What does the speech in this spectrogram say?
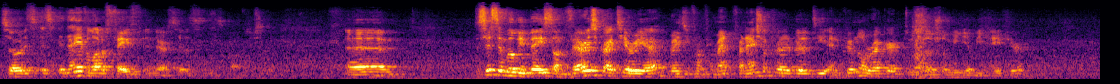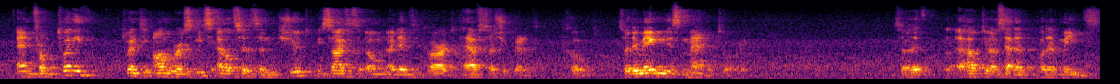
So it's, it's, they have a lot of faith in their citizens, obviously. Um, the system will be based on various criteria ranging from financial credibility and criminal record to social media behavior. And from 2020 onwards, each adult citizen should, besides his own identity card, have such a credit code. So they're making this mandatory. So that, I hope you understand that, what that means.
